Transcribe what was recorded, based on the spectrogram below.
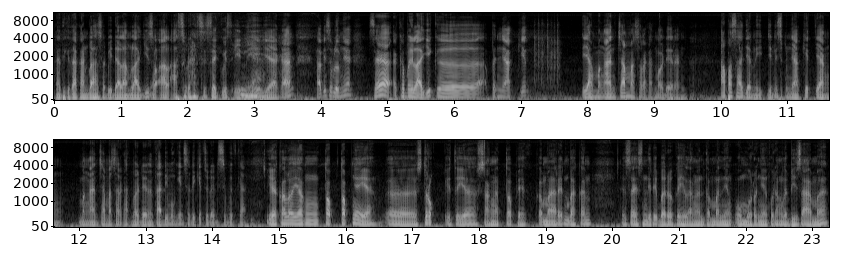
nanti kita akan bahas lebih dalam lagi ya. soal asuransi Sequis ini, ya. ya kan? Tapi sebelumnya saya kembali lagi ke penyakit yang mengancam masyarakat modern. Apa saja nih jenis penyakit yang mengancam masyarakat modern. Tadi mungkin sedikit sudah disebutkan. Ya kalau yang top-topnya ya uh, stroke itu ya sangat top ya. Kemarin bahkan saya sendiri baru kehilangan teman yang umurnya kurang lebih sama.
